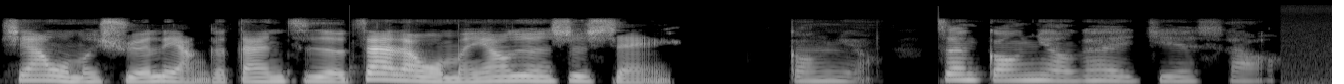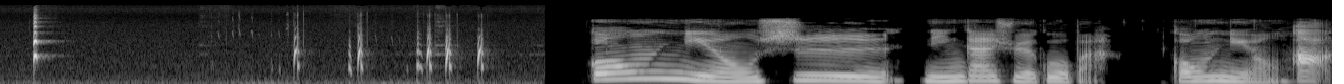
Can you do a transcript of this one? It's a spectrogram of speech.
现在我们学两个单字，再来我们要认识谁？公牛，正公牛可以介绍公牛是你应该学过吧？公牛，ox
